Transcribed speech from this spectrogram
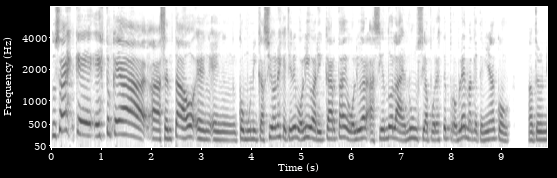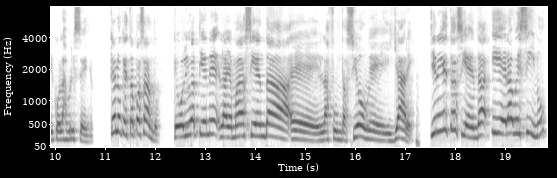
tú sabes que esto queda asentado en, en comunicaciones que tiene Bolívar y cartas de Bolívar haciendo la denuncia por este problema que tenía con Antonio Nicolás Briceño. ¿Qué es lo que está pasando? Que Bolívar tiene la llamada hacienda, eh, la fundación eh, Yare. Tienen esta hacienda y era vecino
